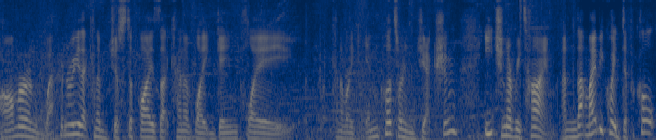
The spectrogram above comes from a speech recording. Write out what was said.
armor and weaponry that kind of justifies that kind of like gameplay kind of like inputs or injection each and every time. And that might be quite difficult.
